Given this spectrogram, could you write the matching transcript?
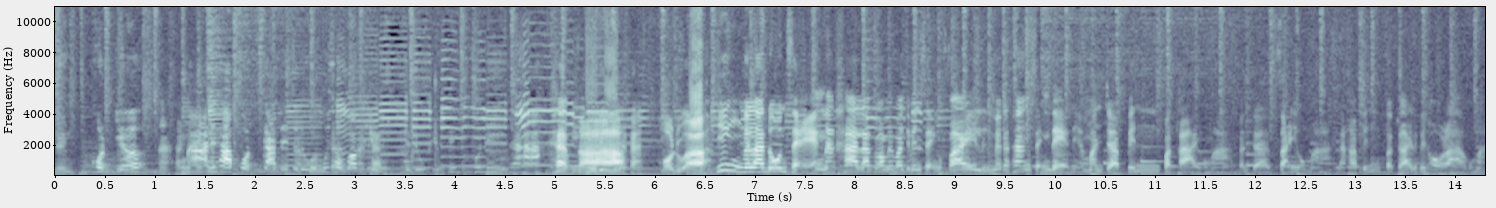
หนึ่งขนเยอะอะทางไหน อ่านี่ทาปนกันเดี๋ยวจะดูปนกันคุณผู้ชมว่าผิวค่ะ เดี๋ยวดูผิวที่ผู้ดีนะคะค่ะผิวผู้ดีนะคะพอดูอะ ยิ่งเวลาโดนแสงนะคะ แล้วก็ไม่ว่าจะเป็นแสงไฟหรือแม้กระทั่งแสงแดดเนี่ยมันจะเป็นประกายออกมา มันจะใสออกมานะคะ เป็นประกายและเป็นออร่าออกมา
